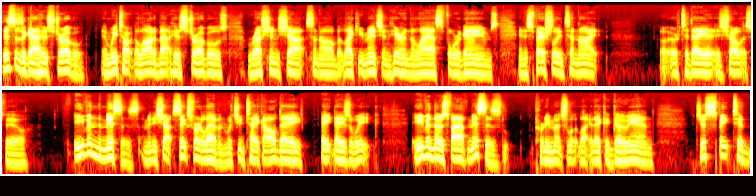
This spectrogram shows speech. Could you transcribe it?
This is a guy who struggled. And we talked a lot about his struggles, Russian shots and all. But like you mentioned here in the last four games, and especially tonight or today at Charlottesville, even the misses. I mean, he shot six for 11, which you'd take all day, eight days a week. Even those five misses pretty much looked like they could go in. Just speak to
